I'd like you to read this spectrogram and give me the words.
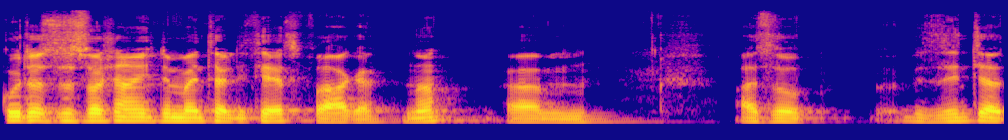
Gut, das ist wahrscheinlich eine Mentalitätsfrage. Ne? Ähm, also wir sind ja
